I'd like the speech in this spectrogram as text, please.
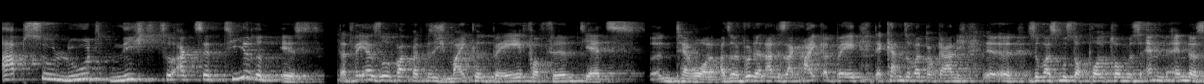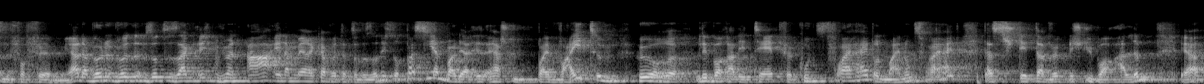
absolut nicht zu akzeptieren ist. Das wäre ja so, was weiß ich, Michael Bay verfilmt jetzt ein Terror. Also dann würden dann alle sagen, Michael Bay, der kann sowas doch gar nicht, äh, sowas muss doch Paul Thomas Anderson verfilmen. Ja, da würde, würde sozusagen, ich meine, A, in Amerika wird das sowieso nicht so passieren, weil da herrscht bei weitem höhere Liberalität für Kunstfreiheit und Meinungsfreiheit. Das steht da wirklich über allem. Ja,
